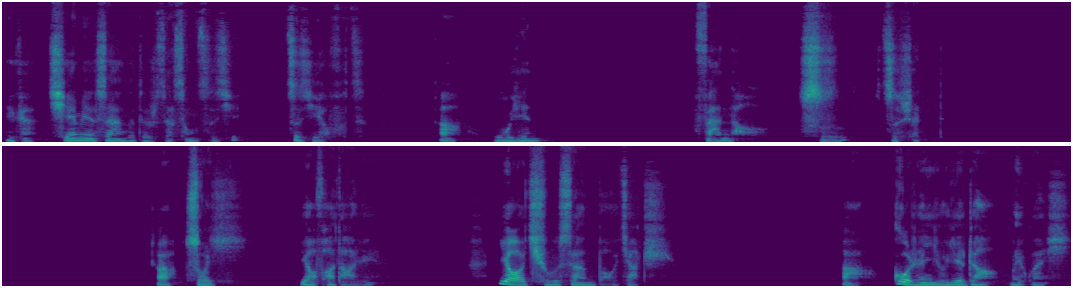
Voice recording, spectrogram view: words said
你看前面三个都是在从自己，自己要负责。啊，五阴、烦恼、死自身的。啊，所以要发大愿，要求三宝加持。啊，个人有业障没关系，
